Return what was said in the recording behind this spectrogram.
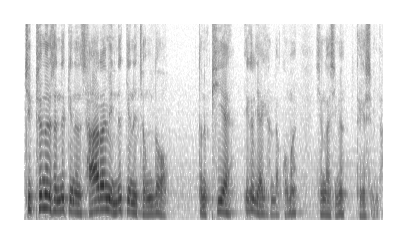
집 표면에서 느끼는 사람이 느끼는 정도 또는 피해 이걸 이야기한다고만 생각하시면 되겠습니다.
